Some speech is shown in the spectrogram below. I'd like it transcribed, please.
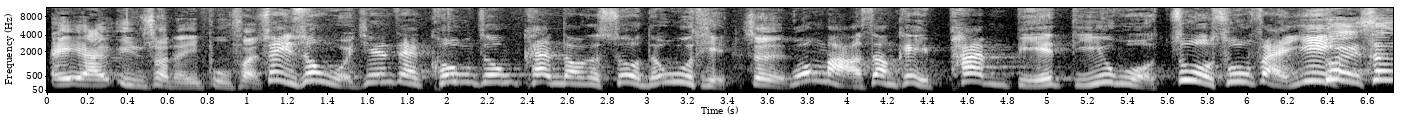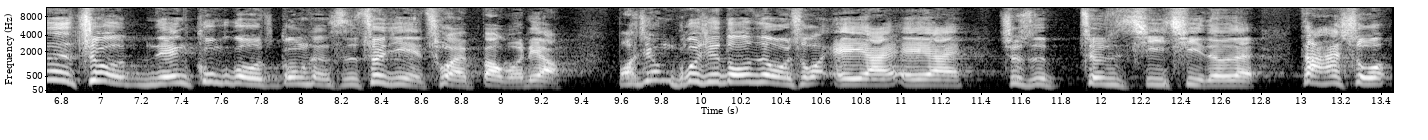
AI 运算的一部分。所以说我今天在空中看到的所有的物体，是我马上可以判别敌我，做出反应。对，甚至就连 Google 工程师最近也出来爆个料。宝杰，我们过去都认为说 AI AI 就是就是机器，对不对？但他说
